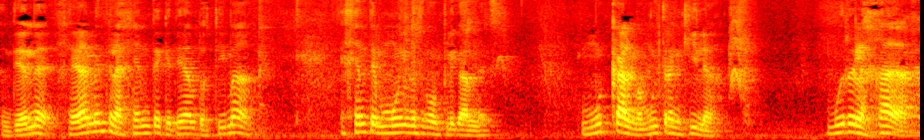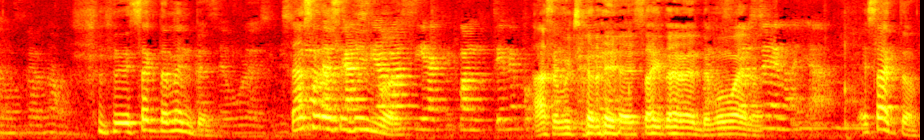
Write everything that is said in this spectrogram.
¿Se entiende? Generalmente la gente que tiene autoestima es gente muy, no sé cómo explicarles, muy calma, muy tranquila, muy relajada. Exactamente. Seguro de sí mismo. Hace mucho ruido, exactamente, muy bueno. Está ¿no? Exacto.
